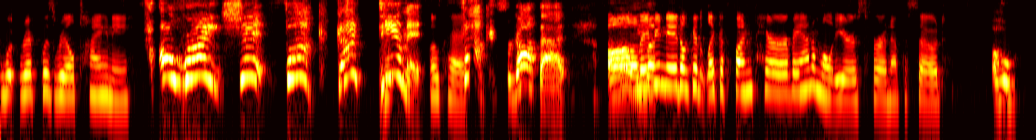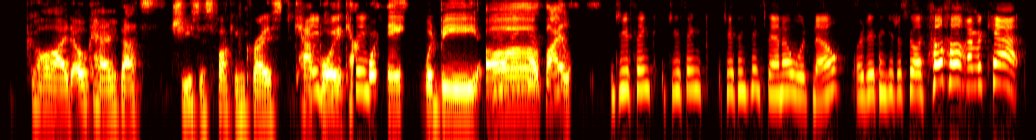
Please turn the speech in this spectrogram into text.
Was, Rip was real tiny. Oh right, shit, fuck, god damn it. Okay. Fuck, I forgot that. Um, oh, maybe Nate'll get like a fun pair of animal ears for an episode. Oh God. Okay, that's Jesus fucking Christ. Hey, Catboy, think- Catboy Nate would be uh violent. Do you think? Do you think? Do you think Nick Zano would know, or do you think he'd just be like, "Haha, I'm a cat"?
